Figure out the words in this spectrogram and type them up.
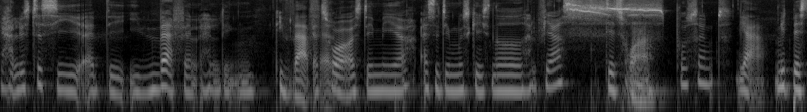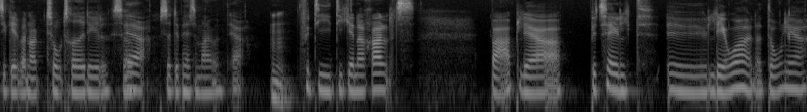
Jeg har lyst til at sige, at det i hvert fald er halvdelen. I hvert Jeg fald. tror også, det er mere. Altså, det er måske sådan noget 70 Det tror jeg. procent. Ja, mit bedste gæld var nok to tredjedele, så, ja. Ja, så det passer meget godt. ja. Mm. Fordi de generelt bare bliver betalt øh, lavere eller dårligere.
